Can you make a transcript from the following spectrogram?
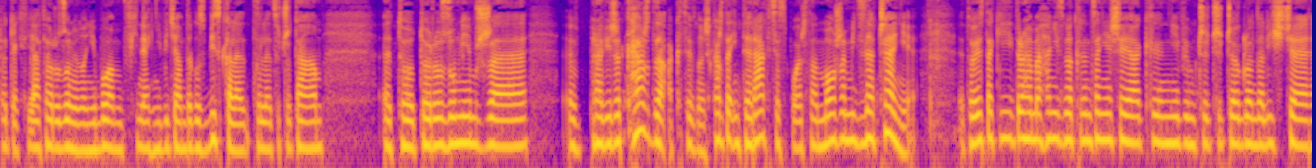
tak jak ja to rozumiem, no nie byłam w Chinach, nie widziałam tego z bliska, ale tyle co czytałam, to, to rozumiem, że prawie że każda aktywność, każda interakcja społeczna może mieć znaczenie. To jest taki trochę mechanizm nakręcania się, jak nie wiem, czy, czy, czy oglądaliście,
